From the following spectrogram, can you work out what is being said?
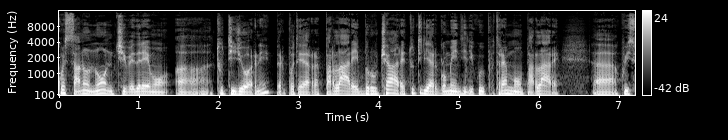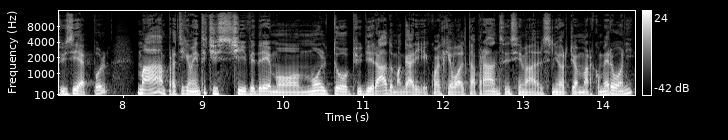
quest'anno non ci vedremo uh, tutti i giorni per poter parlare e bruciare tutti gli argomenti di cui potremmo parlare uh, qui su Easy Apple, ma praticamente ci, ci, vedremo molto più di rado, magari qualche volta a pranzo insieme al signor Gianmarco Meroni.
